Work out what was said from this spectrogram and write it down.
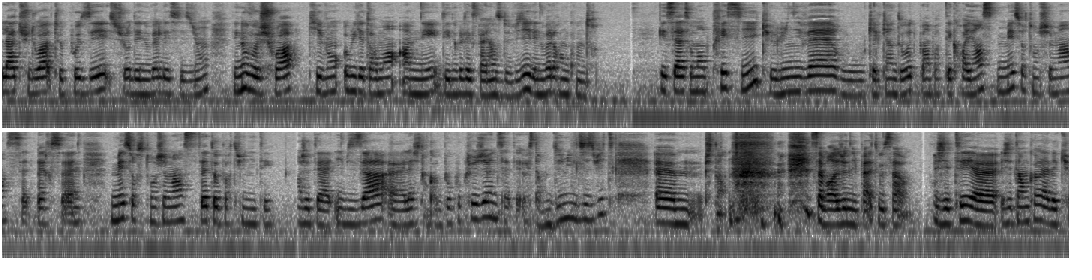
Là, tu dois te poser sur des nouvelles décisions, des nouveaux choix qui vont obligatoirement amener des nouvelles expériences de vie et des nouvelles rencontres. Et c'est à ce moment précis que l'univers ou quelqu'un d'autre, peu importe tes croyances, met sur ton chemin cette personne, met sur ton chemin cette opportunité. J'étais à Ibiza, euh, là j'étais encore beaucoup plus jeune, c'était en 2018. Euh, putain, ça me rajeunit pas tout ça. J'étais euh, j'étais encore avec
